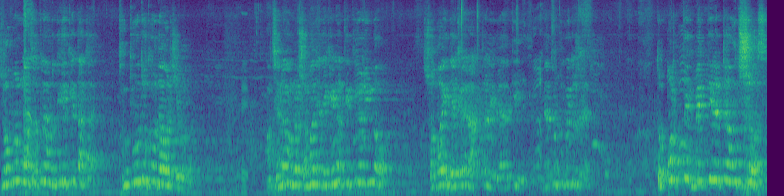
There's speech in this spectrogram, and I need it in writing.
যৌবন না থাকলে ওর দিকে কে তাকায়? থুতু তো কেউ দেওয়ার ছিল না। আছে না আমরা সমাজে দেখি না তৃতীয় লিঙ্গ? সবাই দেখে দেয় আর কি? এতটুকুই তো। তো প্রত্যেক ব্যক্তির একটা উৎস আছে।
